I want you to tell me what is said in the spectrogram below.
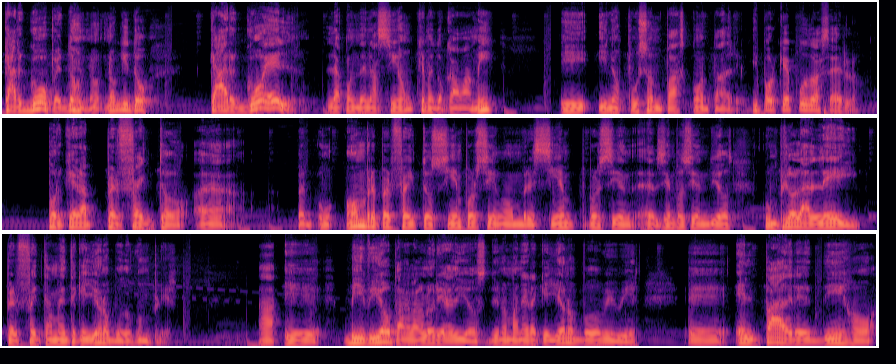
cargó, perdón, no, no quitó, cargó Él la condenación que me tocaba a mí y, nos puso en paz con el Padre. ¿Y por qué pudo hacerlo? Porque era perfecto, uh, un hombre perfecto, 100% hombre, 100%, 100 eh, Dios, cumplió la ley perfectamente que yo no puedo cumplir. Ah, vivió para la gloria de Dios de una manera que yo no puedo vivir. Eh, el Padre dijo,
